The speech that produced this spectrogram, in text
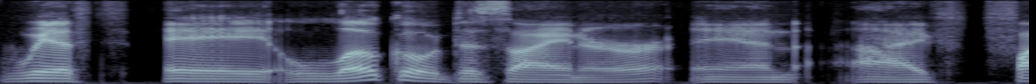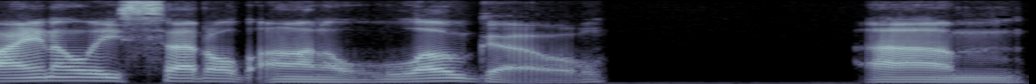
with a logo designer and I finally settled on a logo, um,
